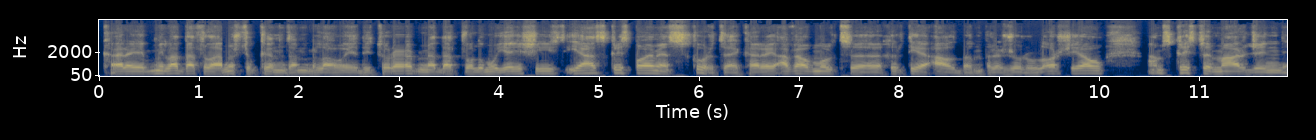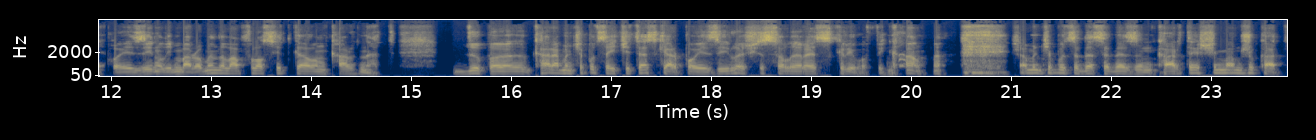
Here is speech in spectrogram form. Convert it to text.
care mi l-a dat la, nu știu când, am la o editură, mi-a dat volumul ei și ea a scris poeme scurte, care aveau mult uh, hârtie albă în prejurul lor și eu am scris pe margini poezii în limba română, l-am folosit ca un carnet după care am început să-i citesc chiar poeziile și să le rescriu, fiindcă și am început să desenez în carte și m-am jucat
